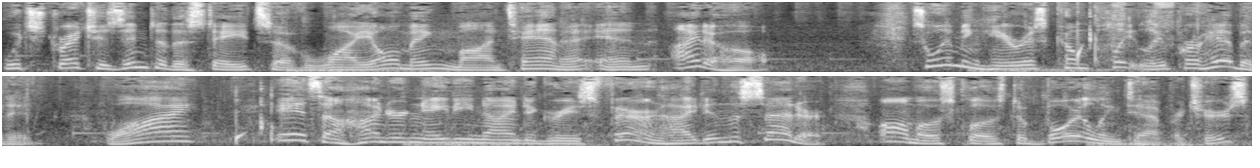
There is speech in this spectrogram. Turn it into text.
which stretches into the states of Wyoming, Montana, and Idaho. Swimming here is completely prohibited. Why? It's 189 degrees Fahrenheit in the center, almost close to boiling temperatures,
